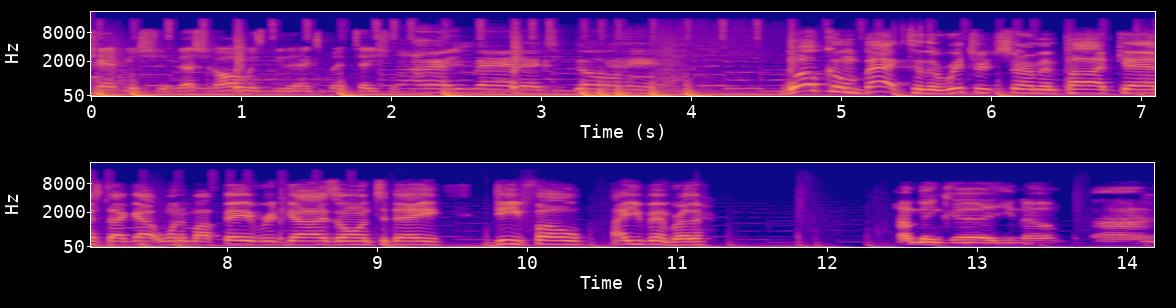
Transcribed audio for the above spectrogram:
championship. That should always be the expectation. I ain't mad at you. Go ahead. Welcome back to the Richard Sherman podcast. I got one of my favorite guys on today, Defo. How you been, brother? I've been good, you know. Uh,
